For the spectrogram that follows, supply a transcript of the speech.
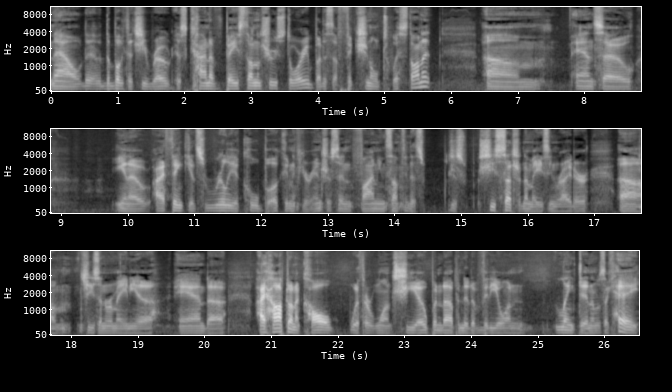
Now, the the book that she wrote is kind of based on a true story, but it's a fictional twist on it. Um, and so, you know, I think it's really a cool book. And if you're interested in finding something that's just, she's such an amazing writer. Um, she's in Romania and uh, I hopped on a call with her once. She opened up and did a video on LinkedIn and was like, "Hey,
